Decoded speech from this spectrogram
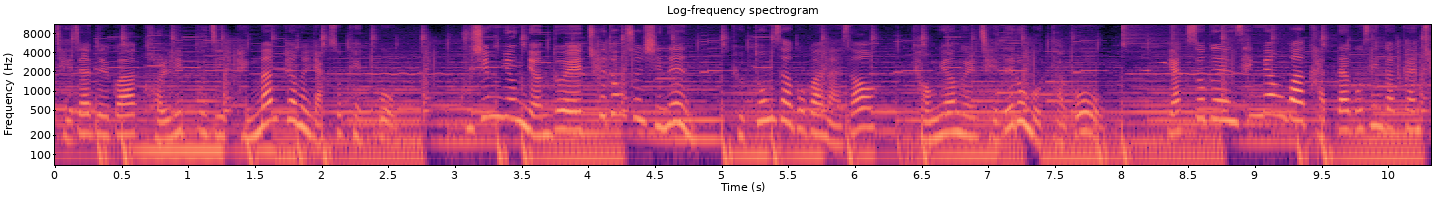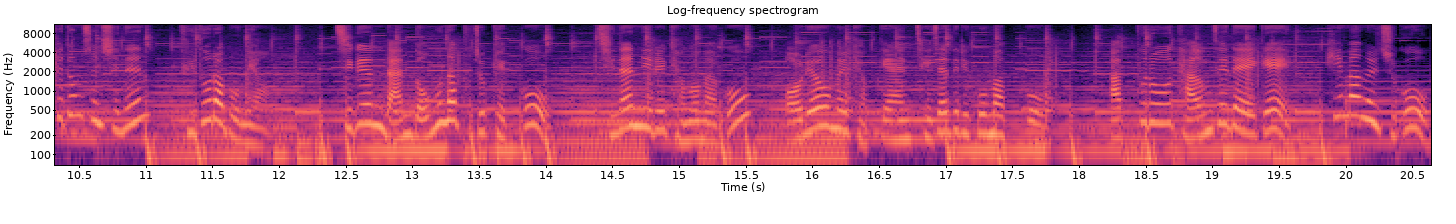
제자들과 건립부지 100만 평을 약속했고 96년도에 최동순 씨는 교통사고가 나서 경영을 제대로 못하고 약속은 생명과 같다고 생각한 최동순 씨는 뒤돌아보며 지금 난 너무나 부족했고 지난 일을 경험하고 어려움을 겪게 한 제자들이 고맙고 앞으로 다음 세대에게 희망을 주고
